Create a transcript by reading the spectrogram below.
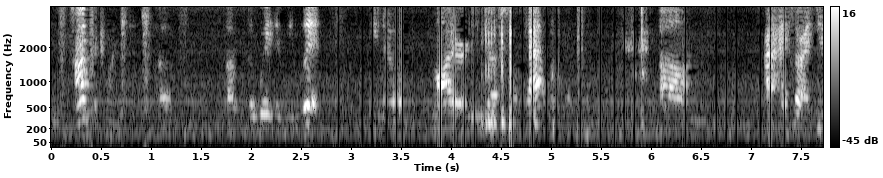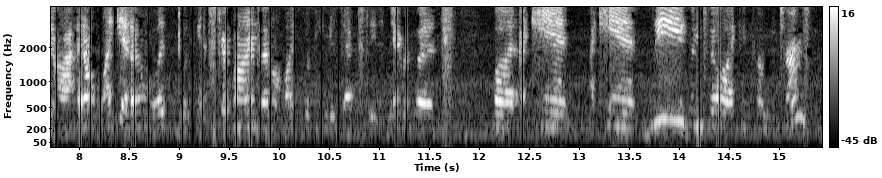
these consequences of, of the way that we live, you know, modern industrial capitalism. Um, I, thought, you know, I don't like it. I don't like looking at strip mines. I don't like looking at devastated neighborhoods. But I can't, I can't leave until I can come to terms with.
